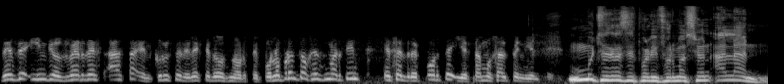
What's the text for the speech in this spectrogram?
desde Indios Verdes hasta el cruce del Eje 2 Norte. Por lo pronto, Jesús Martín es el reporte y estamos al pendiente. Muchas gracias por la información, Alan.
